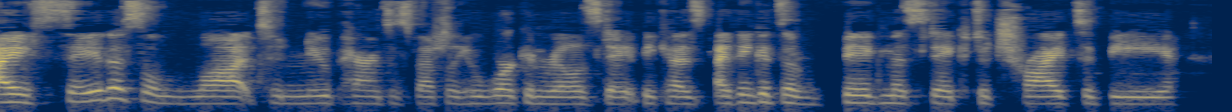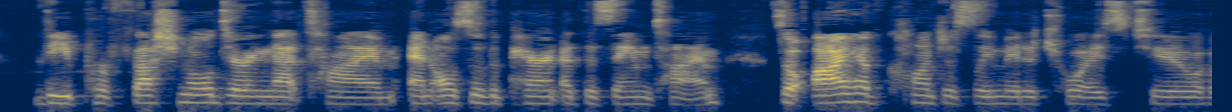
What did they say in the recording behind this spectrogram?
I say this a lot to new parents, especially who work in real estate, because I think it's a big mistake to try to be the professional during that time and also the parent at the same time. So I have consciously made a choice to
